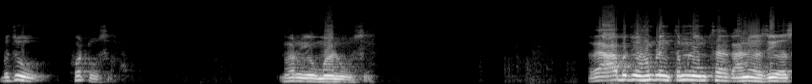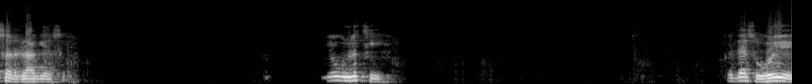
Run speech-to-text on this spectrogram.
બધું ખોટું છે. મારું એવું માનવું છે. હવે આ બધું સાંભળીને તમને એમ થાય કે આને હજી અસર લાગે છે. એવું નથી. કદાચ હોય,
